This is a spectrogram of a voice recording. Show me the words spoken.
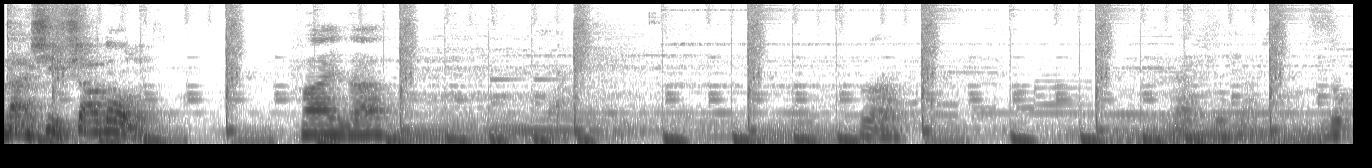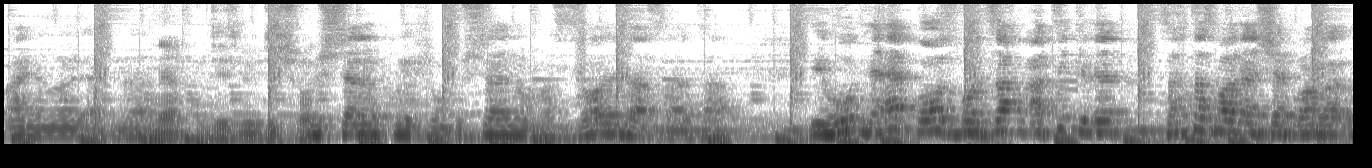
Da, Müll. schief, schau auch nicht. Fein, da. So. Heftig. So eine Müll-App, ne? Ja, die ist wirklich Schrott. Bestellungsprüfung, Bestellung, was soll das, Alter? Ihr holt eine App raus, wollt Sachen, Artikel, sag das mal dein Chef, eure,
